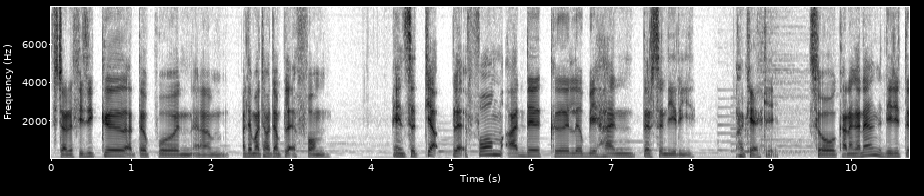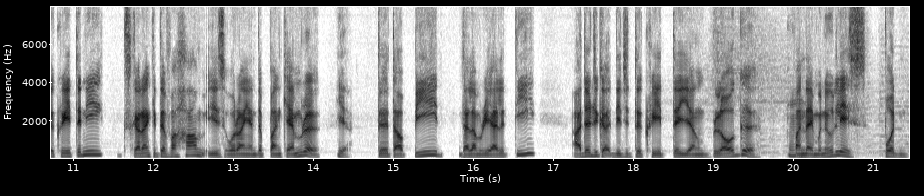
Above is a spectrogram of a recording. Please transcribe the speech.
secara fizikal ataupun um, ada macam-macam platform. And setiap platform ada kelebihan tersendiri. Okay. Okay. So kadang-kadang digital creator ni sekarang kita faham is orang yang depan kamera. Ya. Tetapi dalam reality ada juga digital creator yang blogger, Hmm. pandai menulis pun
